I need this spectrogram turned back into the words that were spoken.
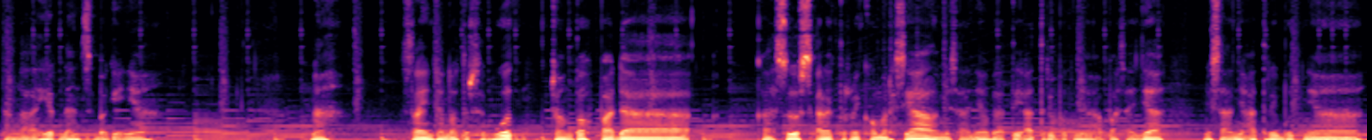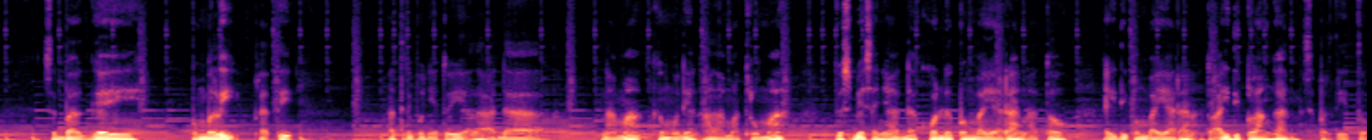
tanggal lahir dan sebagainya. Nah selain contoh tersebut contoh pada kasus elektronik komersial misalnya berarti atributnya apa saja? Misalnya atributnya sebagai pembeli berarti atributnya itu ialah ada nama kemudian alamat rumah terus biasanya ada kode pembayaran atau ID pembayaran atau ID pelanggan seperti itu.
